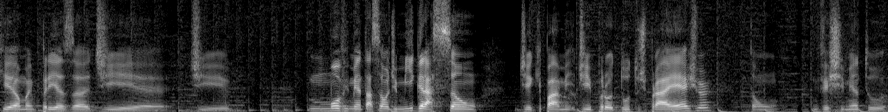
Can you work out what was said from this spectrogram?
que é uma empresa de, de movimentação, de migração de, equipamento, de produtos para Azure. Então, investimento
